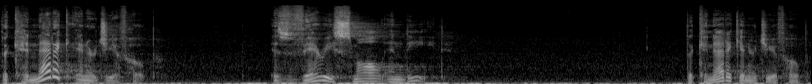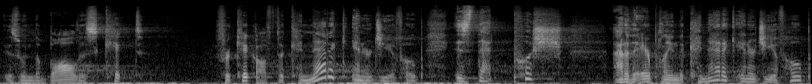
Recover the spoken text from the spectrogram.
the kinetic energy of hope is very small indeed. The kinetic energy of hope is when the ball is kicked for kickoff. The kinetic energy of hope is that push out of the airplane. The kinetic energy of hope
